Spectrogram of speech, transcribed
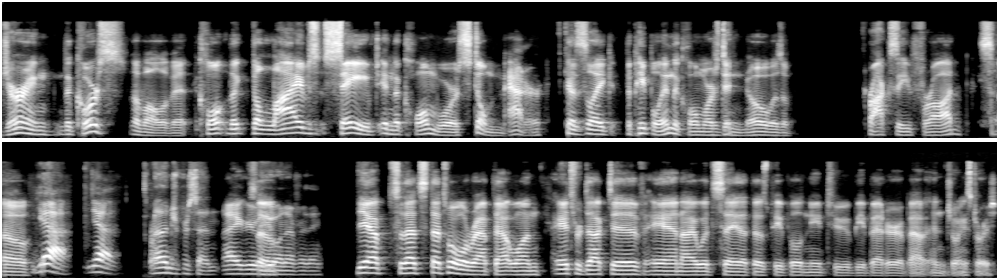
during the course of all of it. Clone, the, the lives saved in the Clone Wars still matter because like the people in the Clone Wars didn't know it was a proxy fraud. So yeah, yeah, hundred percent. I agree so, with you on everything. Yeah, so that's that's what we'll wrap that one. It's reductive, and I would say that those people need to be better about enjoying stories.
